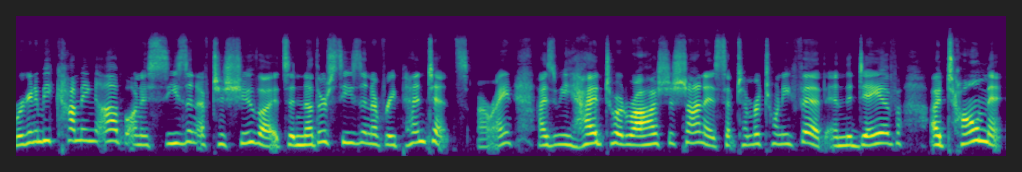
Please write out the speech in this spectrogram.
We're going to be coming up on a season of Teshuvah It's another season of repentance, all right? As we head toward Rosh Hashanah, September 25th, and the Day of Atonement,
